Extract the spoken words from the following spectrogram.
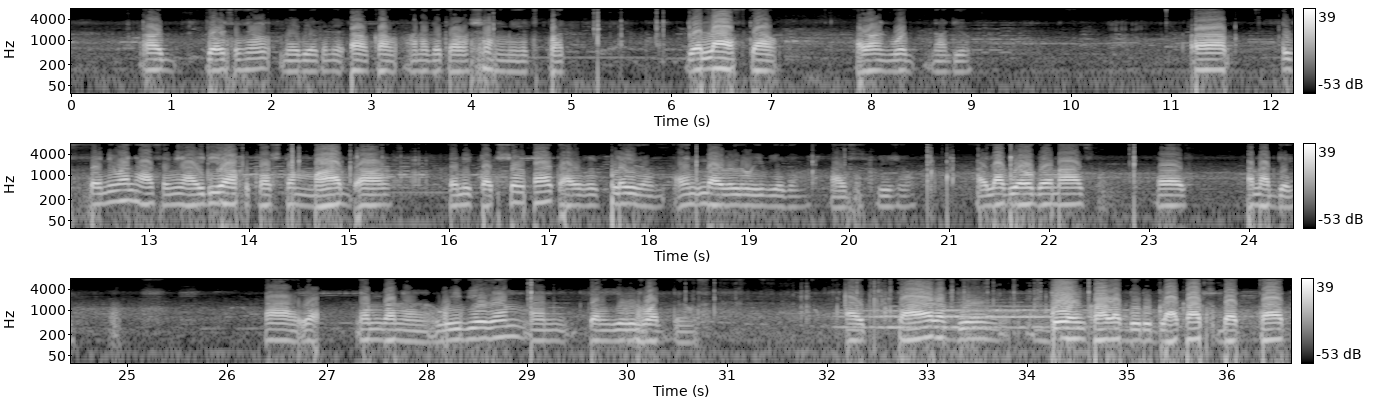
Uh, there's a hill. Maybe I can get. Oh, cow. Another cow showing me its butt. Get last, cow. Want wood, not you. Uh, if anyone has any idea of a custom mod or any texture pack, I will play them and I will review them as usual. I love you, gamers. Uh, I'm not gay. Uh, yeah, I'm gonna review them and gonna give you what else. I'm tired of doing doing Call of Duty Black Ops, but that,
